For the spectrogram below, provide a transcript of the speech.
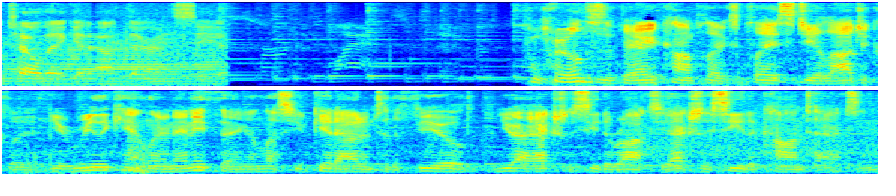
until they get out there and see it. The world is a very complex place geologically. You really can't learn anything unless you get out into the field. You actually see the rocks, you actually see the contacts, and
